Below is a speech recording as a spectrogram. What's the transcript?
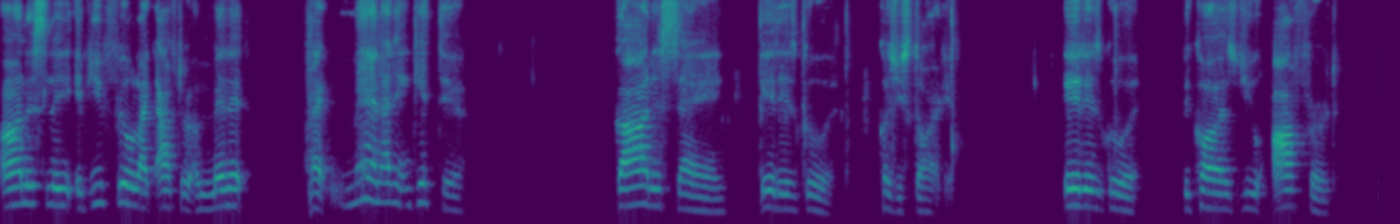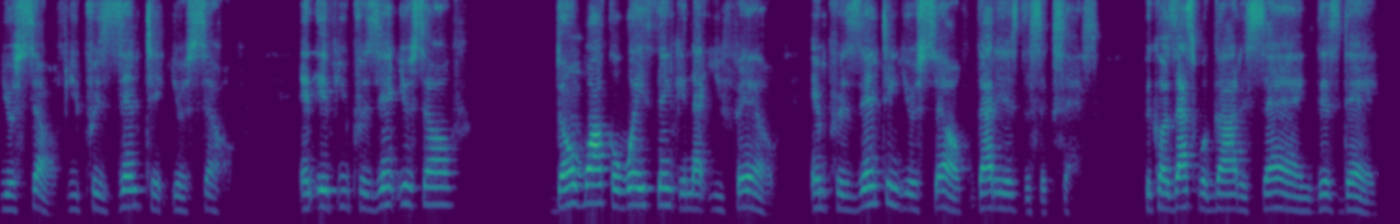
honestly, if you feel like after a minute, like, man, I didn't get there, God is saying it is good because you started. It is good because you offered yourself, you presented yourself. And if you present yourself, don't walk away thinking that you failed. In presenting yourself, that is the success because that's what God is saying this day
